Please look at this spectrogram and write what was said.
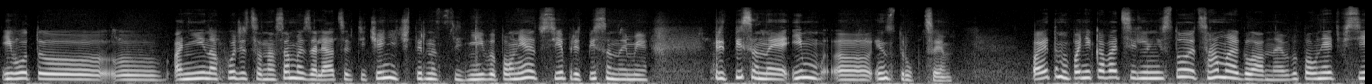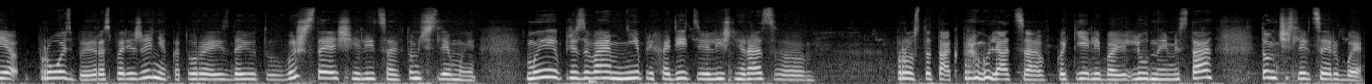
И вот э, э, они находятся на самоизоляции в течение 14 дней, выполняют все предписанными, предписанные им э, инструкции. Поэтому паниковать сильно не стоит. Самое главное – выполнять все просьбы и распоряжения, которые издают вышестоящие лица, в том числе мы. Мы призываем не приходить лишний раз э, просто так прогуляться в какие-либо людные места, в том числе в ЦРБ.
